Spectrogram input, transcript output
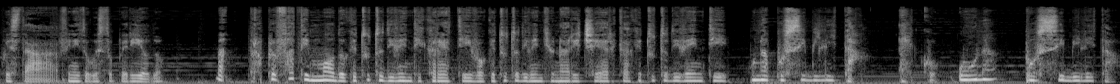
questa, finito questo periodo. Ma proprio fate in modo che tutto diventi creativo, che tutto diventi una ricerca, che tutto diventi una possibilità. Ecco, una possibilità.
